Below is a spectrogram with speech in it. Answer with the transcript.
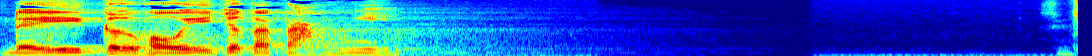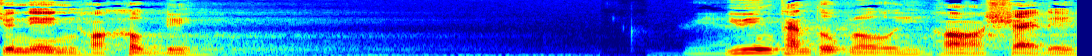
để cơ hội cho ta tạo nghiệp. Cho nên họ không đến. Duyên thành thục rồi họ sẽ đến.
